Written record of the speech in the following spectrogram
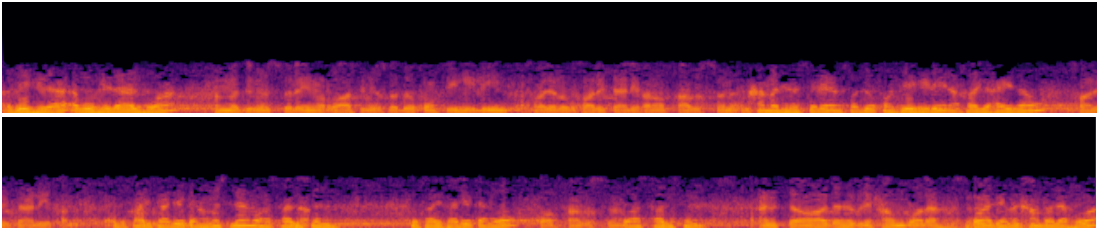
أبي هلال أبو هلال هو محمد بن سليم الرافدي صدوق فيه لين أخرج البخاري تعليقا وأصحاب السنن. محمد بن سليم صدوق فيه لين أخرج حيثه البخاري تعليقا. البخاري تعليقا ومسلم وأصحاب السنن. البخاري تعليقا. وأصحاب السنن. وأصحاب السنن. عن سوادة بن حنظلة. سوادة بن حنظلة هو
